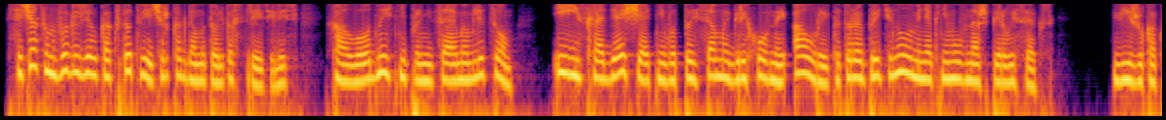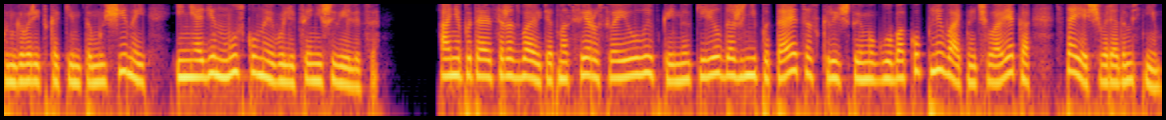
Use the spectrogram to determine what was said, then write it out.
Сейчас он выглядел как в тот вечер, когда мы только встретились, холодный, с непроницаемым лицом и исходящий от него той самой греховной аурой, которая притянула меня к нему в наш первый секс. Вижу, как он говорит с каким-то мужчиной, и ни один мускул на его лице не шевелится — Аня пытается разбавить атмосферу своей улыбкой, но Кирилл даже не пытается скрыть, что ему глубоко плевать на человека, стоящего рядом с ним.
